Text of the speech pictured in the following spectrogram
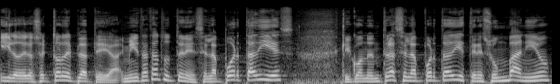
Y lo de los sectores de platea. Mientras tanto tenés en la puerta 10, que cuando entras en la puerta 10 tenés un baño,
